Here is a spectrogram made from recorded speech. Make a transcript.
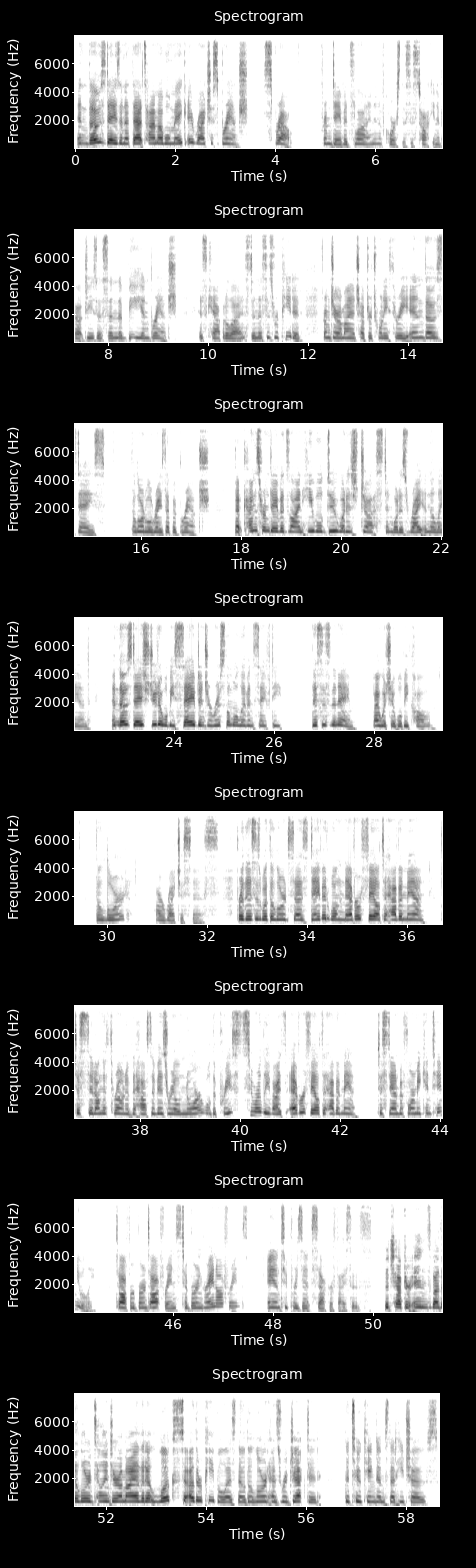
In those days and at that time I will make a righteous branch sprout from David's line. And of course, this is talking about Jesus, and the B in branch is capitalized, and this is repeated from Jeremiah chapter 23. In those days, the Lord will raise up a branch that comes from David's line, he will do what is just and what is right in the land. In those days, Judah will be saved and Jerusalem will live in safety. This is the name by which it will be called the Lord our righteousness. For this is what the Lord says David will never fail to have a man to sit on the throne of the house of Israel, nor will the priests who are Levites ever fail to have a man to stand before me continually, to offer burnt offerings, to burn grain offerings and to present sacrifices. The chapter ends by the Lord telling Jeremiah that it looks to other people as though the Lord has rejected the two kingdoms that he chose.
